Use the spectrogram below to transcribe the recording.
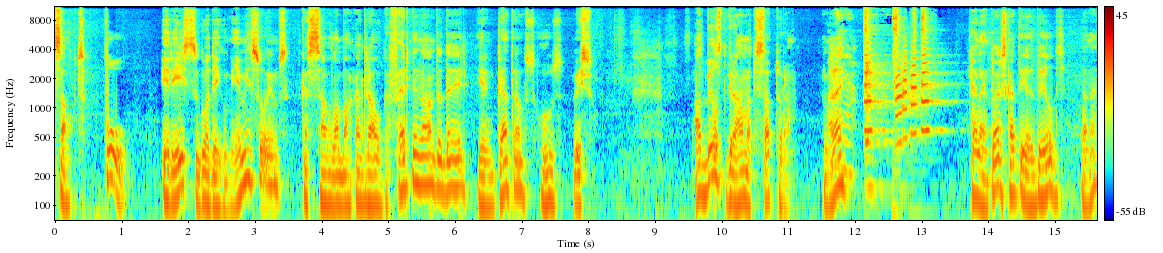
saukts Pū, ir īsts godīguma iemiesojums, kas sava labākā drauga Ferdinanda dēļ ir gatavs uz visu. Atbilst grāmatas saturam. Helēna, tu arī skatījies bildes, vai ne?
